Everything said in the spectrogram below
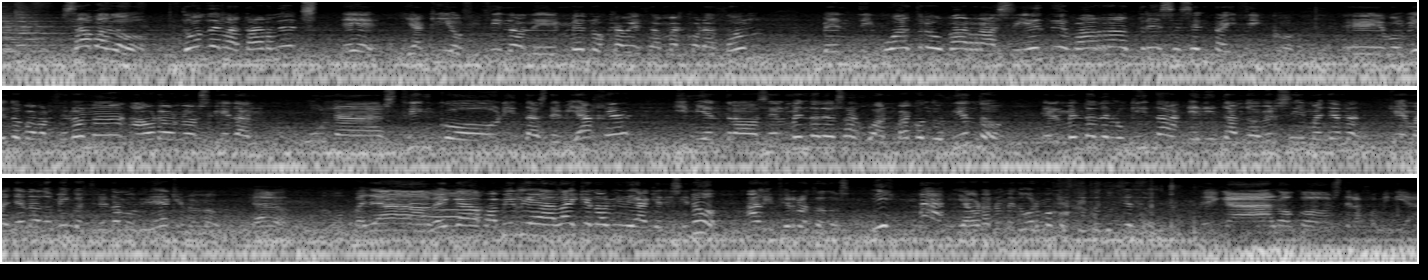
Sábado, 2 de la tarde, eh, y aquí oficina de menos cabeza, más corazón, 24 barra 7 barra 365. Eh, volviendo para Barcelona, ahora nos quedan unas 5 horitas de viaje y mientras el Menda del San Juan va conduciendo, el Menda de Luquita editando, a ver si mañana, que mañana domingo estrenamos video, que no, no. Claro. Vamos para allá, venga familia, like no olvide que ni si no, al infierno todos. Y ahora no me duermo que estoy conduciendo. Venga, locos de la familia.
